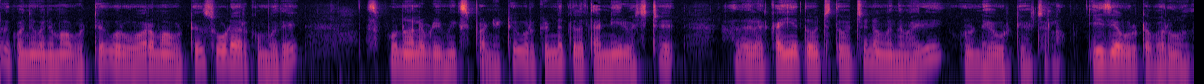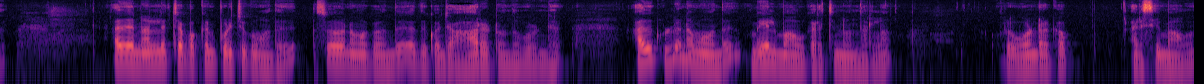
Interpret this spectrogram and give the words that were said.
அது கொஞ்சம் கொஞ்சமாக விட்டு ஒரு ஓரமாக விட்டு சூடாக இருக்கும்போதே ஸ்பூனால் இப்படி மிக்ஸ் பண்ணிவிட்டு ஒரு கிண்ணத்தில் தண்ணீர் வச்சுட்டு அதில் கையை துவச்சி துவச்சி நம்ம இந்த மாதிரி உருண்டையாக உருட்டி வச்சிடலாம். ஈஸியாக உருட்ட வரும் அது. அது நல்ல சப்பக்குன்னு பிடிச்சிக்கும் அது. ஸோ நமக்கு வந்து அது கொஞ்சம் ஆறட்டும் அந்த உருண்டை. அதுக்குள்ளே நம்ம வந்து மேல் மாவு கரைச்சின்னு வந்துடலாம். ஒரு ஒன்றரை கப் அரிசி மாவு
